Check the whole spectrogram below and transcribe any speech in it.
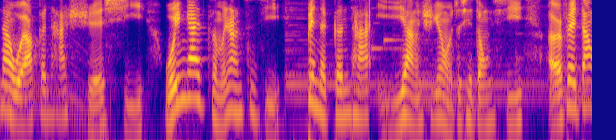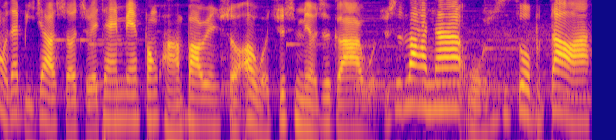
那我要跟他学习，我应该怎么让自己变得跟他一样去拥有这些东西，而非当我在比较的时候，只会在那边疯狂的抱怨说哦，我就是没有这个啊，我就是烂啊，我就是做不到啊，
